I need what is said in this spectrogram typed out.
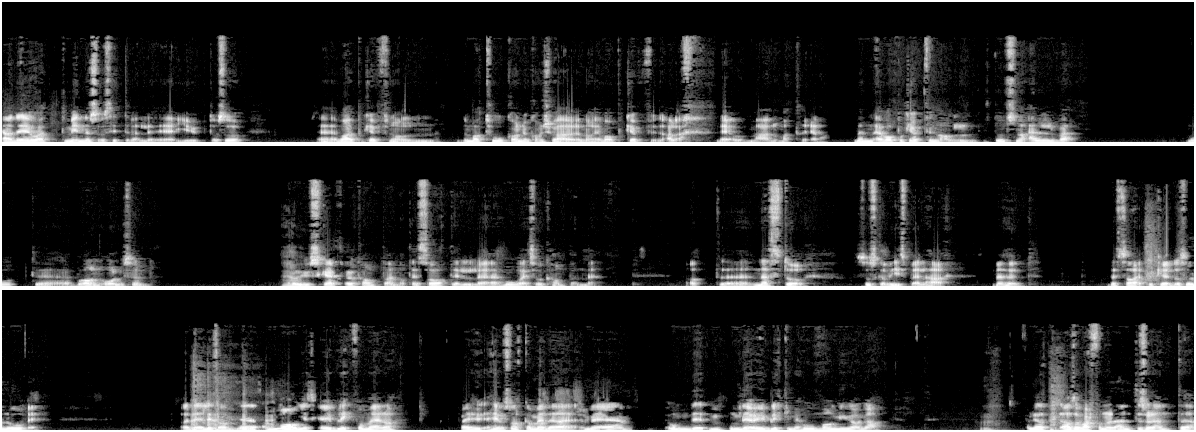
ja, det er jo et minne som sitter veldig djupt. Og så eh, var jeg på cupfinalen. Nummer to kan jo kanskje være når jeg var på cupfinalen Eller det er jo mer nummer tre, da. Men jeg var på cupfinalen i 2011 mot eh, Brann Ålesund. Ja. Og jeg husker jeg før kampen at jeg sa til uh, hun jeg så kampen med, at eh, neste år så skal vi spille her med Hødd. Det sa jeg på kødd, og så lo vi. Og det er litt sånn, det er et magisk øyeblikk for meg, da. For jeg har jo snakka med med, om, det, om det øyeblikket med henne mange ganger. Fordi at, altså, I hvert fall når det endte så det endte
